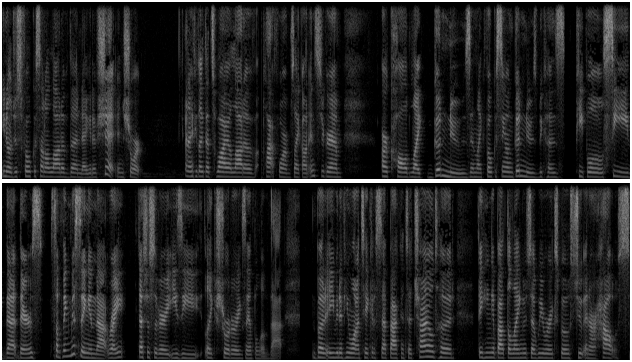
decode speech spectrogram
you know, just focus on a lot of the negative shit in short. And I feel like that's why a lot of platforms like on Instagram are called like good news and like focusing on good news because people see that there's something missing in that, right? That's just a very easy, like, shorter example of that. But even if you want to take it a step back into childhood, thinking about the language that we were exposed to in our house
